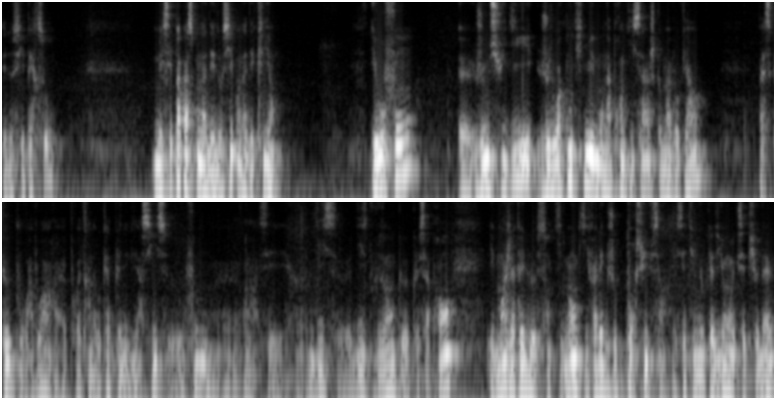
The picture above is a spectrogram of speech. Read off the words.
des dossiers perso, mais ce n'est pas parce qu'on a des dossiers qu'on a des clients. Et au fond, euh, je me suis dit, je dois continuer mon apprentissage comme avocat, parce que pour, avoir, pour être un avocat de plein exercice, euh, au fond, euh, voilà, c'est 10, 10, 12 ans que, que ça prend. Et moi, j'avais le sentiment qu'il fallait que je poursuive ça. Et c'était une occasion exceptionnelle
